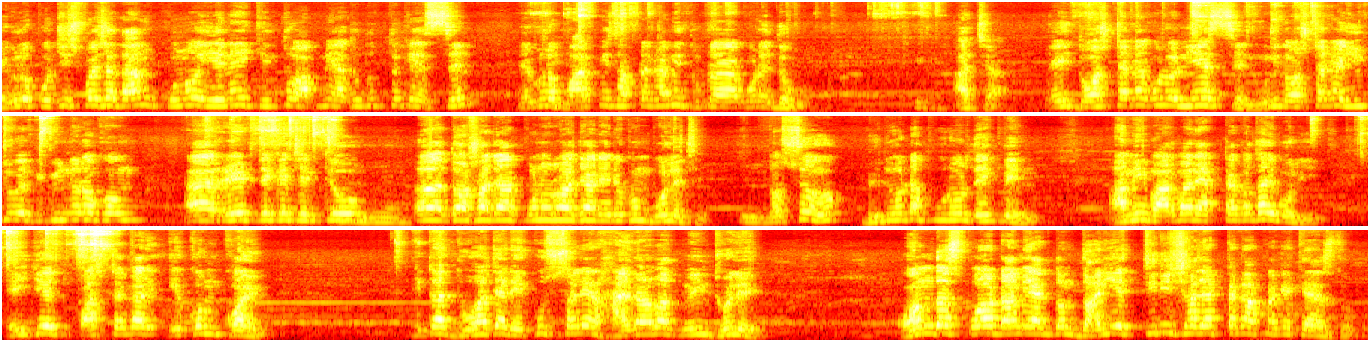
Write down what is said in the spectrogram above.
এগুলো পঁচিশ পয়সা দাম কোনো ইয়ে নেই কিন্তু আপনি এত দূর থেকে এসছেন এগুলো পার পিস আপনাকে আমি দু টাকা করে দেবো। আচ্ছা এই দশ টাকাগুলো নিয়ে এসছেন উনি দশ টাকা ইউটিউবে বিভিন্ন রকম রেট দেখেছেন কেউ দশ হাজার পনেরো হাজার এরকম বলেছে। দর্শক ভিডিওটা পুরো দেখবেন। আমি বারবার একটা কথাই বলি এই যে পাঁচ টাকার একম কয়েন এটা দু হাজার একুশ সালের হায়দ্রাবাদ মিন্ট হলে অন দ্য স্পট আমি একদম দাঁড়িয়ে তিরিশ হাজার টাকা আপনাকে ক্যাশ দেবো।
